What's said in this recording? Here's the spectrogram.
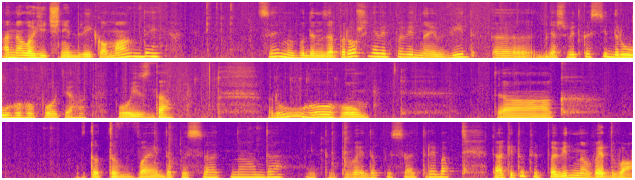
аналогічні дві команди. Це ми будемо запрошення відповідно від е, для швидкості другого потяга поїзда. Другого. Так. Тут В дописати треба. І тут В дописати треба. Так, і тут відповідно В2.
